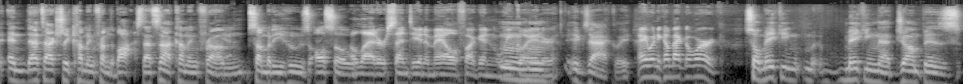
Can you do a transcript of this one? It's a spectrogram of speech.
and and that's actually coming from the boss. That's not coming from somebody who's also a letter sent you in a mail fucking week Mhm, later. Exactly. Hey, when you come back to work. So making making that jump is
